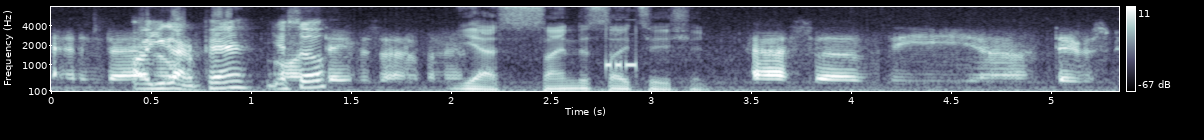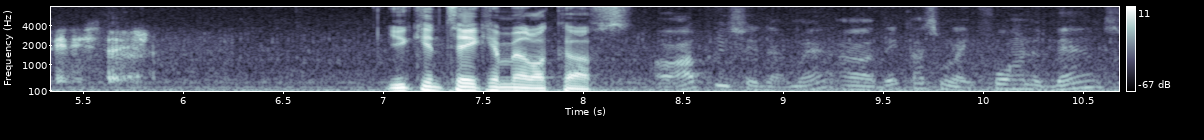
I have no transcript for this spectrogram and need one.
heading down. Oh, you got a pen? Yes, sir? Davis Avenue. Yes, sign the citation. Pass of the uh, Davis PD station. You can take him out of cuffs. Oh, I appreciate that, man. Uh, they cost me like 400 bands.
